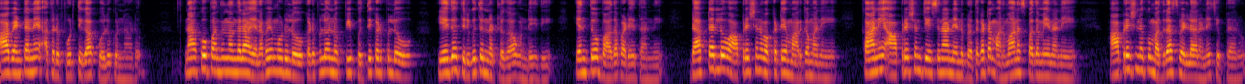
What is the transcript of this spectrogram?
ఆ వెంటనే అతడు పూర్తిగా కోలుకున్నాడు. నాకు పంతొమ్మిది వందల ఎనభై మూడులో కడుపులో నొప్పి పొత్తి కడుపులో ఏదో తిరుగుతున్నట్లుగా ఉండేది. ఎంతో బాధపడేదాన్ని. డాక్టర్లు ఆపరేషన్ ఒక్కటే మార్గమని కానీ ఆపరేషన్ చేసినా నేను బ్రతకటం అనుమానాస్పదమేనని ఆపరేషన్కు మద్రాస్ వెళ్ళాలని చెప్పారు.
